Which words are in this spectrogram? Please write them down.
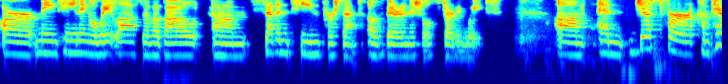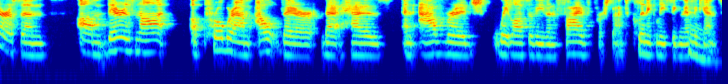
are maintaining a weight loss of about um, 17% of their initial starting weight. Um, and just for comparison, um, there is not a program out there that has an average weight loss of even 5%, clinically significant,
